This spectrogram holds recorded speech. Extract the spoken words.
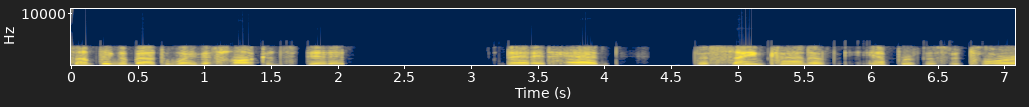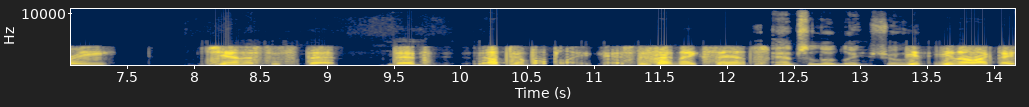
something about the way that Hawkins did it that it had the same kind of improvisatory genesis that that up tempo playing has. Does that make sense? Absolutely, sure. You, you know, like they,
